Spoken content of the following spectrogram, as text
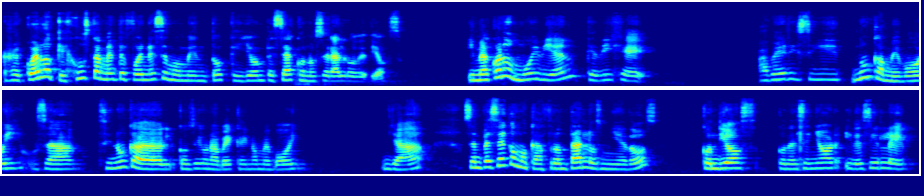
recuerdo que justamente fue en ese momento que yo empecé a conocer algo de Dios. Y me acuerdo muy bien que dije, a ver, ¿y si nunca me voy? O sea, si nunca consigo una beca y no me voy, ya. O sea, empecé como que a afrontar los miedos con Dios, con el Señor y decirle,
